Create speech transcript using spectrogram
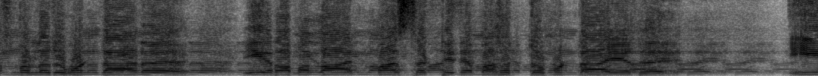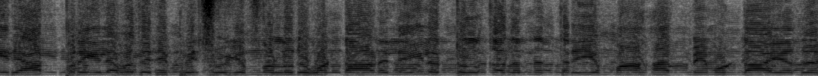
എന്നുള്ളത് കൊണ്ടാണ് ഈ റമദാൻ മാസത്തിന് മഹത്വമുണ്ടായത്. ഈ രാത്രിയിൽ അവതരിപ്പിച്ചു എന്നുള്ളത് കൊണ്ടാണ് ലൈലത്തുൽ കഥനത്രയും ഇത്രയും മാഹാത്മ്യം ഉണ്ടായത്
